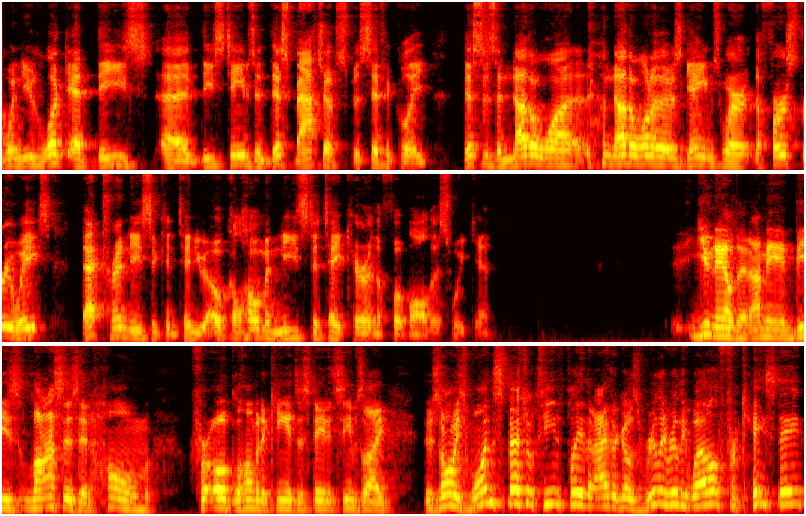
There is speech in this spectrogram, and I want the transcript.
when you look at these these teams in this matchup specifically, this is another one another one of those games where the first three weeks that trend needs to continue oklahoma needs to take care of the football this weekend you nailed it i mean these losses at home for oklahoma to kansas state it seems like there's always one special teams play that either goes really really well for k-state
